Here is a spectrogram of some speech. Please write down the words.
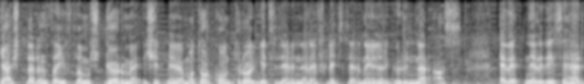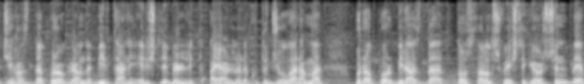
Yaşlıların zayıflamış görme, işitme ve motor kontrol yetilerine, reflekslerine yönelik ürünler az. Evet neredeyse her cihazda programda bir tane erişilebilirlik ayarları kutucuğu var ama bu rapor biraz da dostlar alışverişte görsün ve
